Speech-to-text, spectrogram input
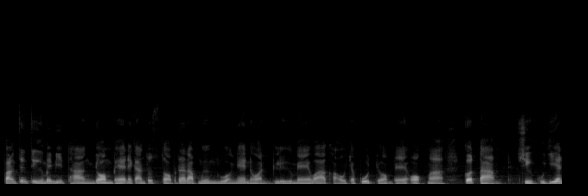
ฟางเจิ้งจือไม่มีทางยอมแพ้ในการทดสอบระดับเมืองหลวงแน่นอน หรือแม้ว่าเขาจะพูดยอมแพ้ออกมา ก็ตามชื่อกูเยี่ยน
